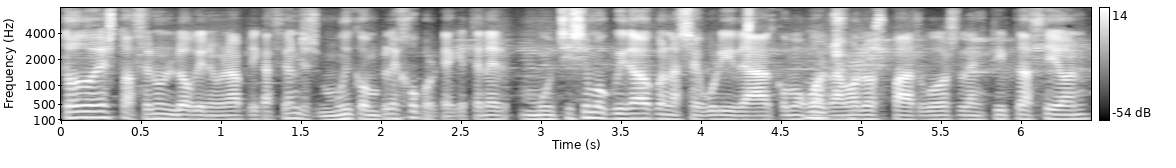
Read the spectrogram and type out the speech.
todo esto, hacer un login en una aplicación es muy complejo porque hay que tener muchísimo cuidado con la seguridad, cómo Mucho. guardamos los passwords, la encriptación.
